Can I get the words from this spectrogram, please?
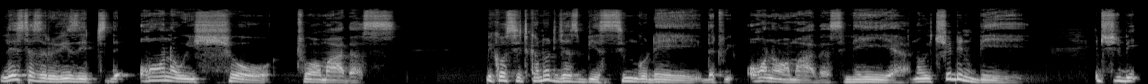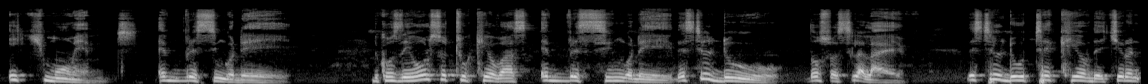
Let's just revisit the honor we show to our mothers. Because it cannot just be a single day that we honor our mothers in a year. No, it shouldn't be. It should be each moment, every single day. Because they also took care of us every single day. They still do, those who are still alive. They still do take care of their children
